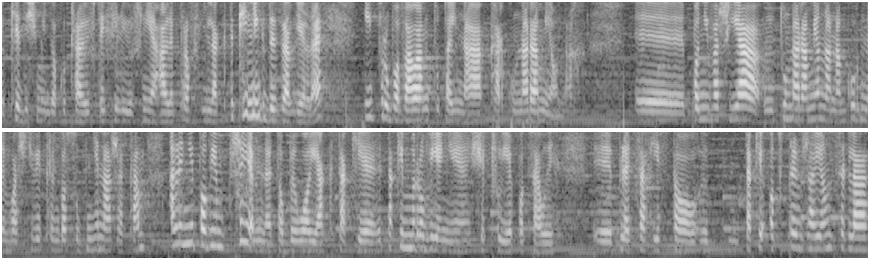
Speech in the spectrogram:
y, kiedyś mi dokuczały, w tej chwili już nie, ale profilaktyki nigdy za wiele. I próbowałam tutaj na karku, na ramionach. Y, Ponieważ ja y, tu na ramiona, na górny właściwie kręgosłup nie narzekam, ale nie powiem, przyjemne to było, jak takie, takie mrowienie się czuje po całych plecach. Jest to takie odprężające dla,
